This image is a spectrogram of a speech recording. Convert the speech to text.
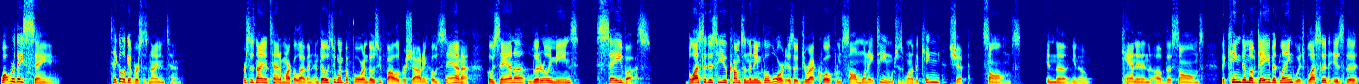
What were they saying? Take a look at verses 9 and 10. Verses 9 and 10 of Mark 11. And those who went before and those who followed were shouting, Hosanna. Hosanna literally means save us. Blessed is he who comes in the name of the Lord is a direct quote from Psalm 118, which is one of the kingship psalms in the, you know, canon of the Psalms. The kingdom of David language, blessed is the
